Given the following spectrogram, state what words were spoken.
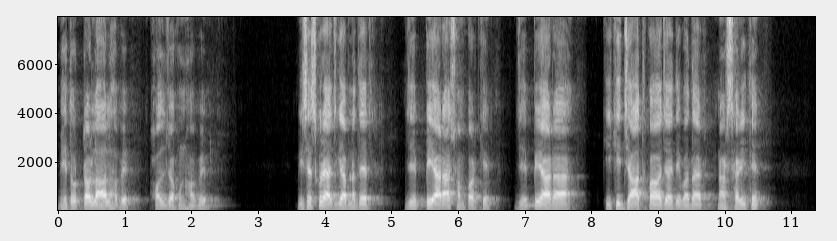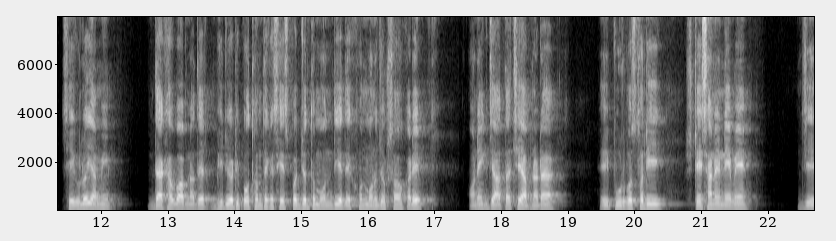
ভেতরটাও লাল হবে, ফল যখন হবে। বিশেষ করে আজকে আপনাদের যে পেয়ারা সম্পর্কে, যে পেয়ারা কী কী জাত পাওয়া যায় দেবাদার নার্সারিতে, সেগুলোই আমি দেখাবো আপনাদের। ভিডিওটি প্রথম থেকে শেষ পর্যন্ত মন দিয়ে দেখুন, মনোযোগ সহকারে। অনেক জাত আছে, আপনারা পূর্বস্থলী স্টেশনে নেমে যে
